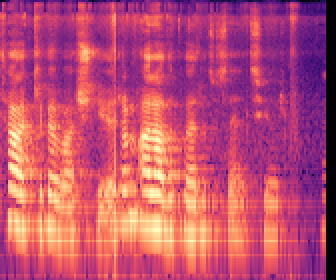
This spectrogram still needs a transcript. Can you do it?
takibe başlıyorum. Aralıkları düzeltiyorum. Hı.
